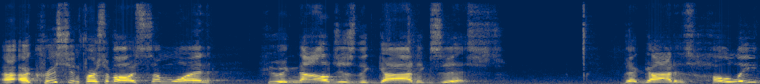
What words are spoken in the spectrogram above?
Uh, a Christian, first of all, is someone who acknowledges that God exists, that God is holy,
